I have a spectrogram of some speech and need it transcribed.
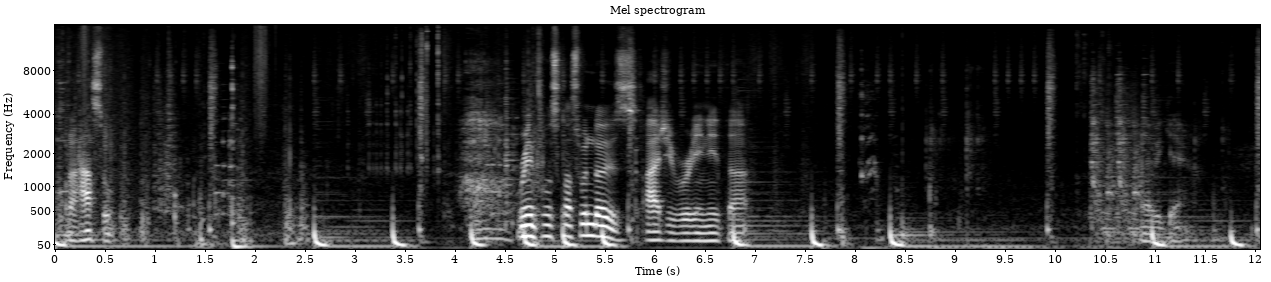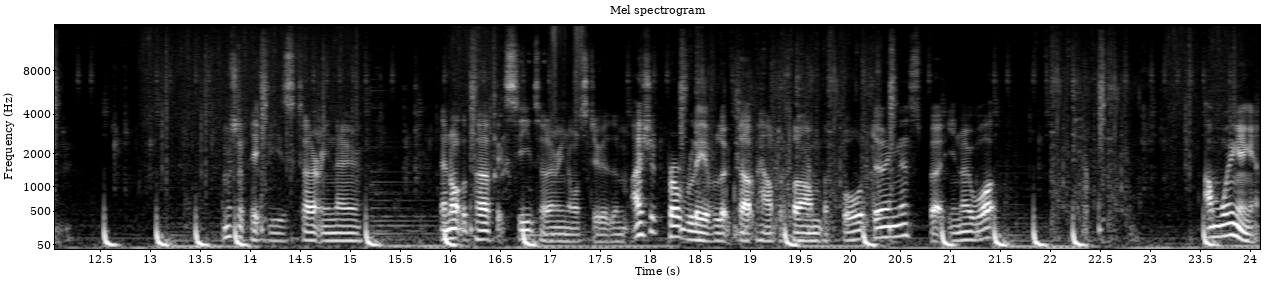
What a hassle. Reinforced glass windows. I actually really need that. There we go. I'm just gonna pick these because I don't really know. They're not the perfect seeds, so I don't really know what to do with them. I should probably have looked up how to farm before doing this, but you know what? I'm winging it.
